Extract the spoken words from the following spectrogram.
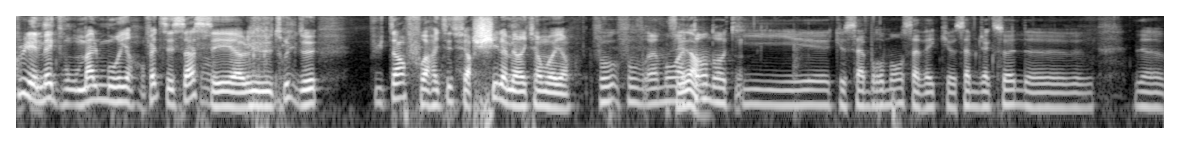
plus les mecs vont mal mourir. En fait, c'est ça, c'est euh, le truc de putain, faut arrêter de faire chier l'américain moyen. Faut, faut vraiment attendre que sa bromance avec euh, Sam Jackson euh, euh,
